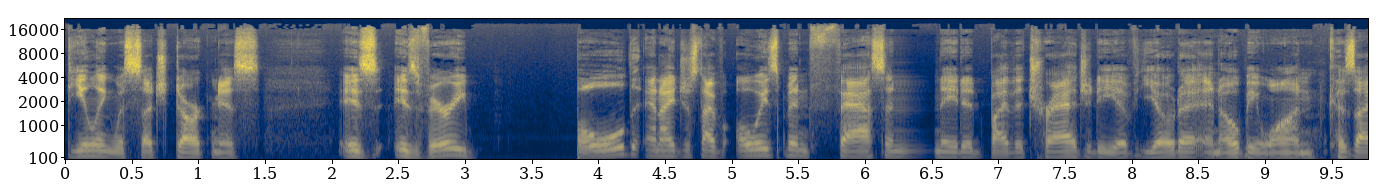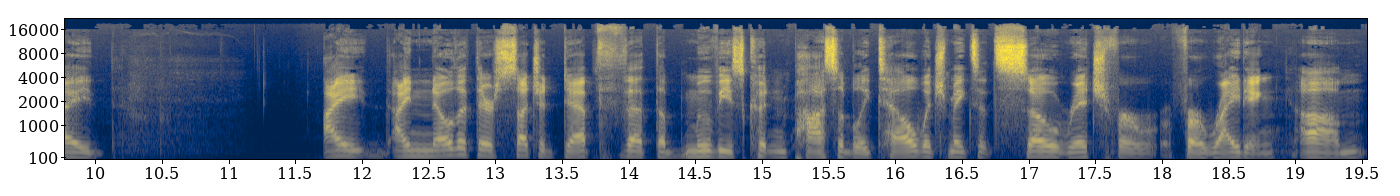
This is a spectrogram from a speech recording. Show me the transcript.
dealing with such darkness is is very bold and I just I've always been fascinated by the tragedy of Yoda and Obi-Wan cuz I I I know that there's such a depth that the movies couldn't possibly tell which makes it so rich for for writing. Um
